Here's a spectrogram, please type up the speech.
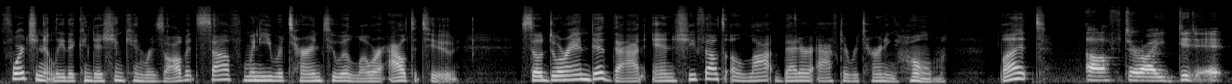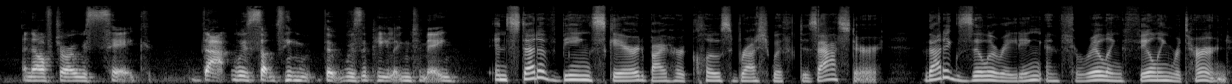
Fortunately, the condition can resolve itself when you return to a lower altitude. So Doran did that, and she felt a lot better after returning home. But after I did it and after I was sick, that was something that was appealing to me. Instead of being scared by her close brush with disaster, that exhilarating and thrilling feeling returned.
